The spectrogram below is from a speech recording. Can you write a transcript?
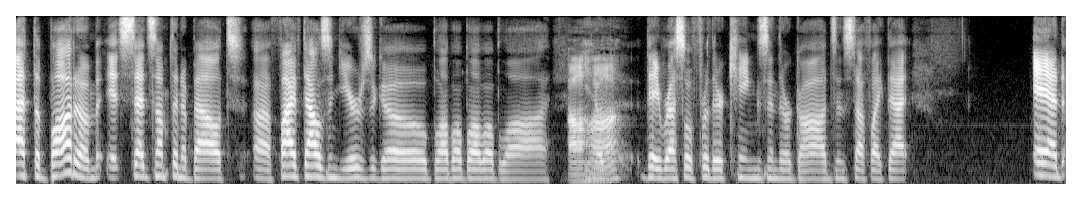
at the bottom, it said something about uh, 5,000 years ago, blah, blah, blah, blah, blah. Uh You huh. know, they wrestled for their kings and their gods and stuff like that. And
